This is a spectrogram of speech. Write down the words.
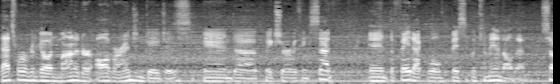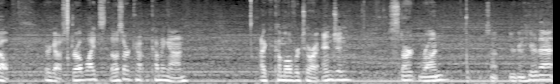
That's where we're gonna go and monitor all of our engine gauges and uh, make sure everything's set. And the FADEC will basically command all that. So here we go, strobe lights, those are co coming on. I could come over to our engine, start run. So you're gonna hear that.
